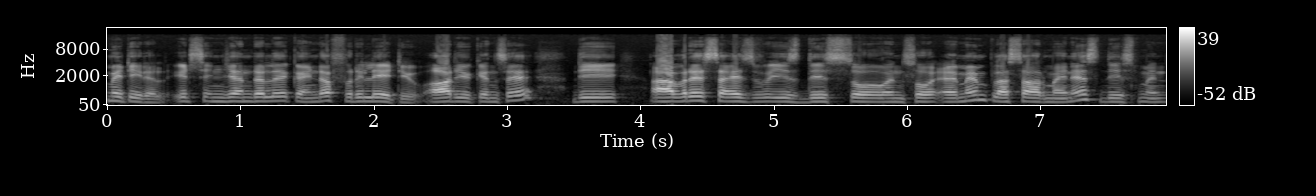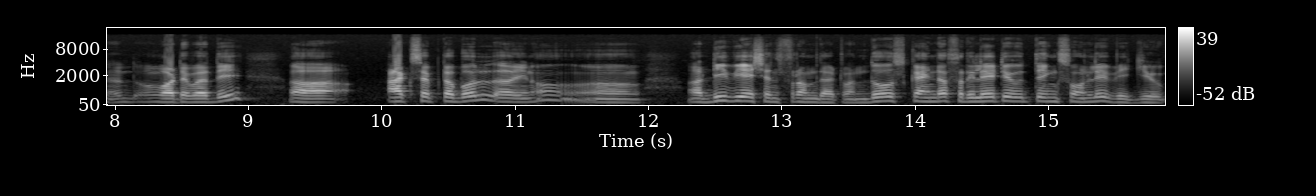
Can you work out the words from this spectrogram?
material. It is in general a kind of relative or you can say the average size is this so and so mm plus or minus this whatever the uh, acceptable uh, you know uh, uh, deviations from that one. Those kind of relative things only we give.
